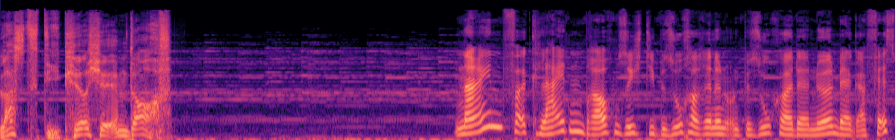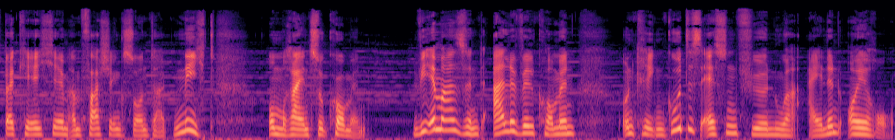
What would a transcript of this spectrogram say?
Lasst die Kirche im Dorf. Nein, verkleiden brauchen sich die Besucherinnen und Besucher der Nürnberger Vesperkirche am Faschingssonntag nicht, um reinzukommen. Wie immer sind alle willkommen und kriegen gutes Essen für nur einen Euro.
